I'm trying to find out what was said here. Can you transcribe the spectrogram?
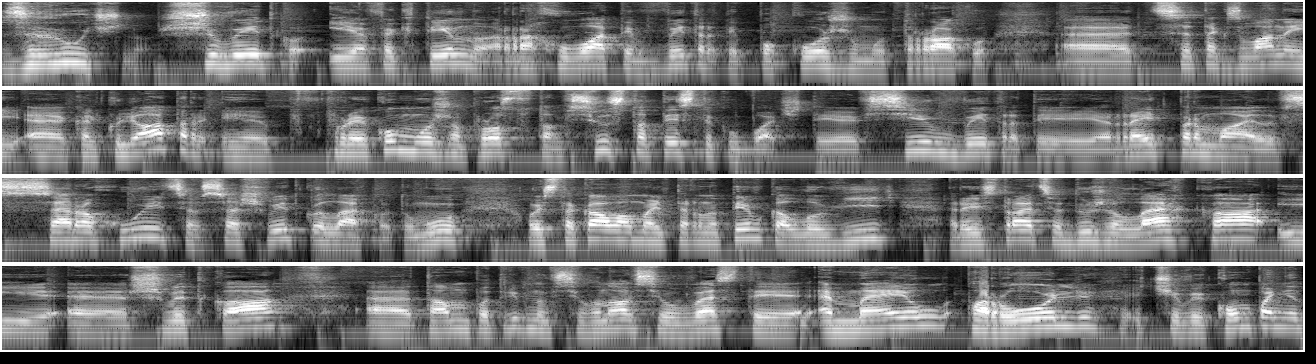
зручно, швидко і ефективно рахувати витрати по кожному траку. Е, Це так званий е, калькулятор, е, про якому можна просто там всю статистику бачити, всі витрати, рейт per mile, все рахується, все швидко і легко. Тому ось така вам альтернативка. Ловіть. Реєстрація дуже легка і швидка. Там потрібно всього-навсього ввести емейл, пароль, чи ви компані,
